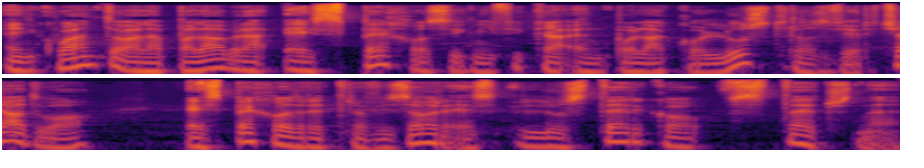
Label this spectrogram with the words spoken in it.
En cuanto a la palabra espejo significa en polaco lustro, zwierciadło, Espejo de retrovisor jest lusterko wsteczne,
